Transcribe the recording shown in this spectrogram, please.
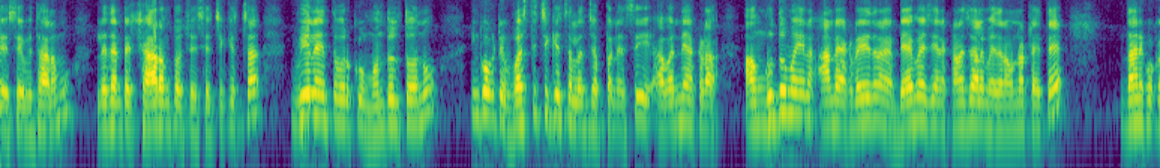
చేసే విధానము లేదంటే క్షారంతో చేసే చికిత్స వీలైనంత వరకు మందులతోనూ ఇంకొకటి వస్తి చికిత్సలు అని చెప్పనేసి అవన్నీ అక్కడ ఆ మృదుమైన అంటే అక్కడ ఏదైనా డ్యామేజ్ అయిన కణజాలం ఏదైనా ఉన్నట్లయితే దానికి ఒక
